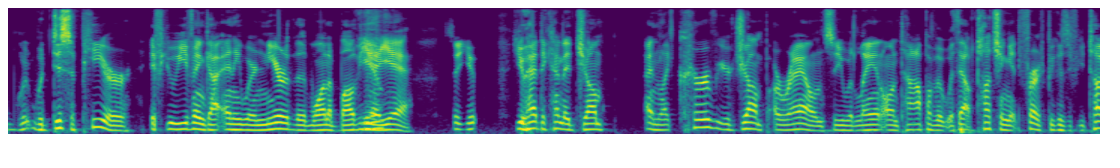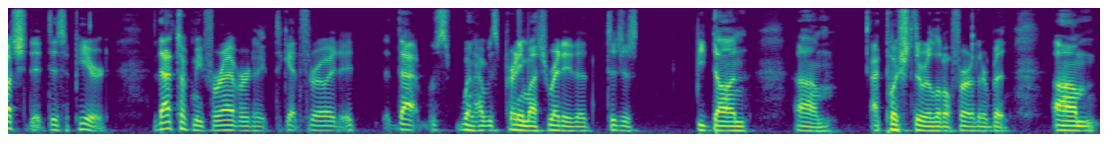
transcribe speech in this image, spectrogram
w- would disappear if you even got anywhere near the one above you. Yeah, yeah. So you you had to kind of jump and like curve your jump around so you would land on top of it without touching it first because if you touched it, it disappeared. That took me forever to, to get through it. it. That was when I was pretty much ready to, to just be done. Um, I pushed through a little further, but um,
